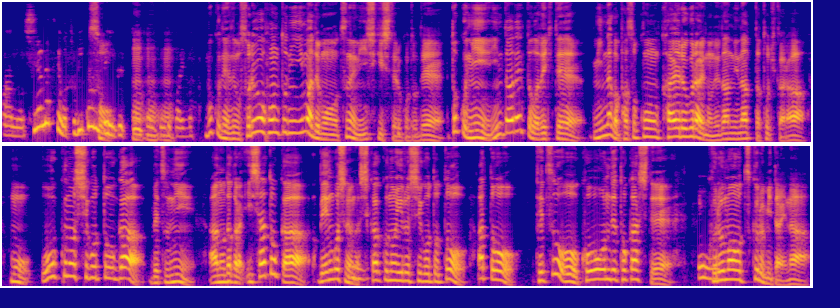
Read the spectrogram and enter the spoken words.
あの知らなくても飛び込んでいくっていう感じとかあります。僕ね、でもそれは本当に今でも常に意識してることで、特にインターネットができて、みんながパソコンを買えるぐらいの値段になった時から、もう多くの仕事が別に、あの、だから医者とか弁護士のような資格のいる仕事と、あと、鉄を高温で溶かして、ええ車を作るみたいな、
